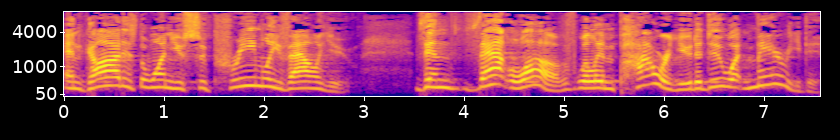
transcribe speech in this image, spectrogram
and God is the one you supremely value, then that love will empower you to do what Mary did,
